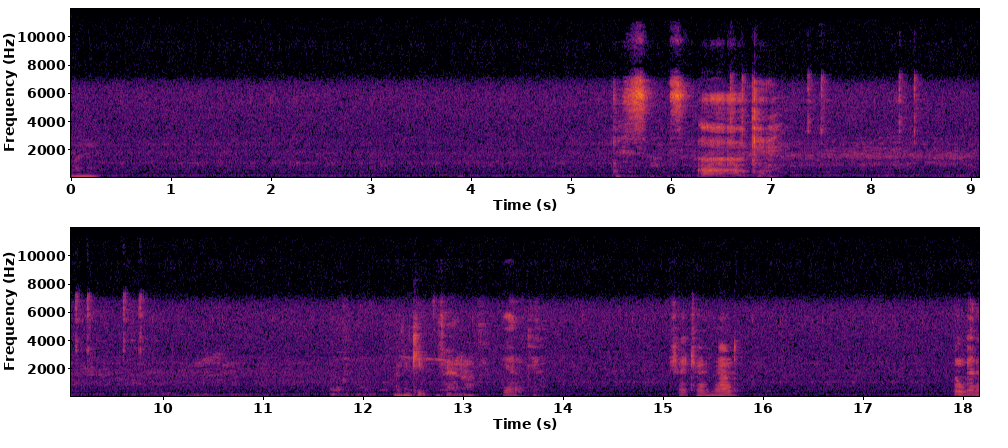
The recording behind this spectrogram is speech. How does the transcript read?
One. This sucks. Uh, okay. I can keep the fan off. Yeah, okay. Should I turn around? I'm gonna.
